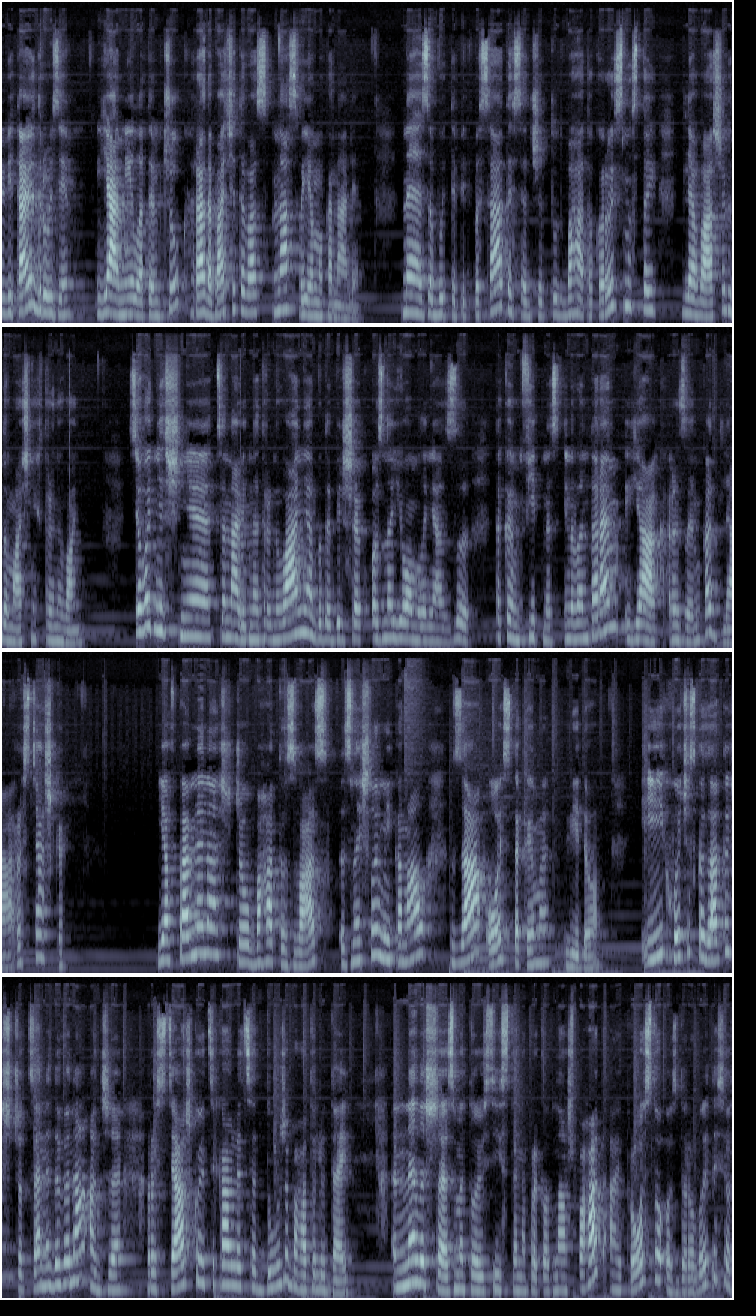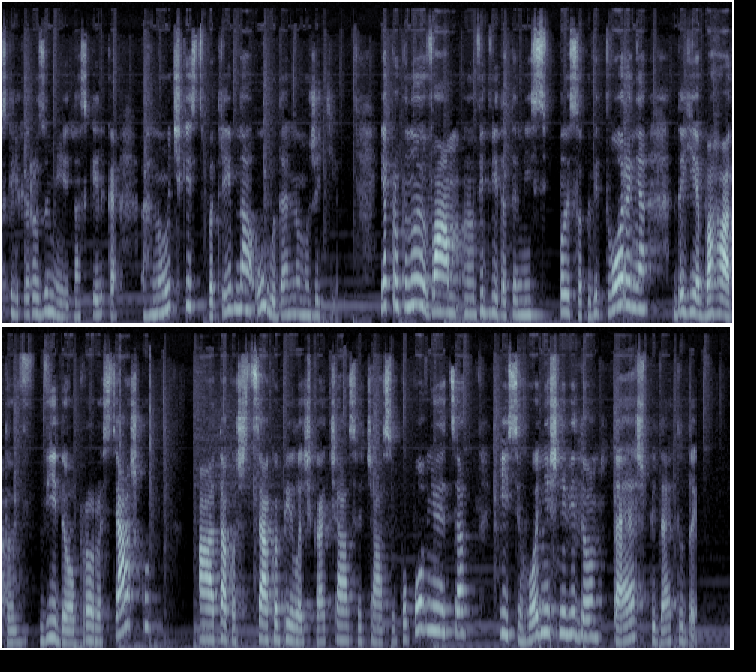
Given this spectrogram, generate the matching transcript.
Вітаю, друзі! Я Міла Тимчук, рада бачити вас на своєму каналі. Не забудьте підписатися, адже тут багато корисностей для ваших домашніх тренувань. Сьогоднішнє це навіть не тренування, буде більше як ознайомлення з таким фітнес-інвентарем, як резинка для розтяжки. Я впевнена, що багато з вас знайшли мій канал за ось такими відео. І хочу сказати, що це не дивина, адже розтяжкою цікавляться дуже багато людей. Не лише з метою сісти, наприклад, на шпагат, а й просто оздоровитися, оскільки розуміють, наскільки гнучкість потрібна у буденному житті. Я пропоную вам відвідати мій список відтворення, де є багато відео про розтяжку, а також ця копілочка час від часу поповнюється. І сьогоднішнє відео теж піде туди.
